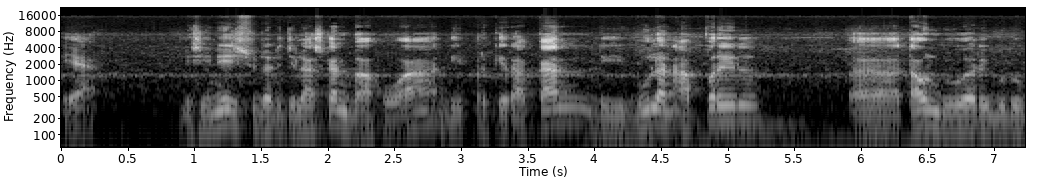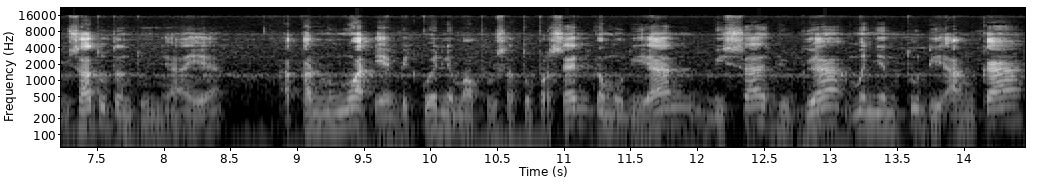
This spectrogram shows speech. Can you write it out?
ya di sini sudah dijelaskan bahwa diperkirakan di bulan April eh, tahun 2021 tentunya ya akan menguat ya Bitcoin 51% kemudian bisa juga menyentuh di angka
